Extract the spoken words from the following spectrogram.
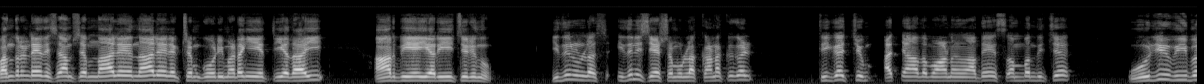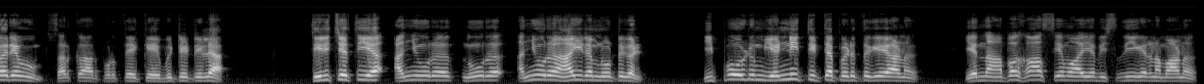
പന്ത്രണ്ട് ദശാംശം നാല് നാല് ലക്ഷം കോടി മടങ്ങിയെത്തിയതായി ആർ ബി ഐ അറിയിച്ചിരുന്നു. ഇതിനുള്ള ഇതിനുശേഷമുള്ള കണക്കുകൾ തികച്ചും അജ്ഞാതമാണ്. അതേ സംബന്ധിച്ച് ഒരു വിവരവും സർക്കാർ പുറത്തേക്ക് വിട്ടിട്ടില്ല. തിരിച്ചെത്തിയ അഞ്ഞൂറ് നൂറ് അഞ്ഞൂറ് ആയിരം നോട്ടുകൾ ഇപ്പോഴും എണ്ണിത്തിട്ടപ്പെടുത്തുകയാണ് എന്ന അപഹാസ്യമായ വിശദീകരണമാണ്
